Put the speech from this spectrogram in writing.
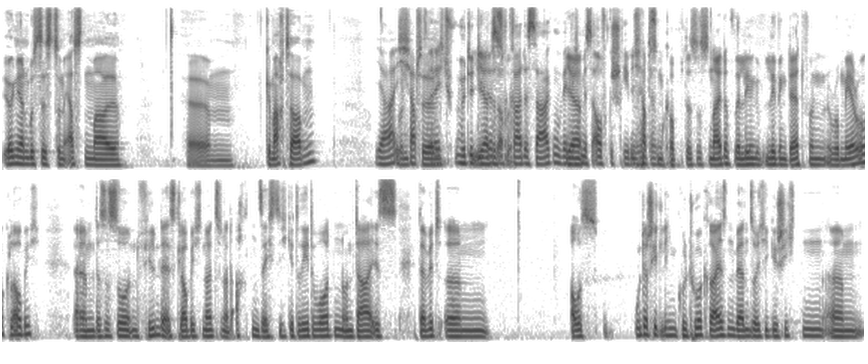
Irgendwann muss das zum ersten Mal ähm, gemacht haben. Ja, ich, Und, hab, ähm, ich würde dir ja, das, das- auch gerade sagen, wenn ja, ich mir es aufgeschrieben Ich hätte. hab's im Kopf. Das ist Night of the Li- Living Dead von Romero, glaube ich. Ähm, das ist so ein Film, der ist, glaube ich, 1968 gedreht worden und da ist, da wird ähm, aus unterschiedlichen Kulturkreisen werden solche Geschichten ähm,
